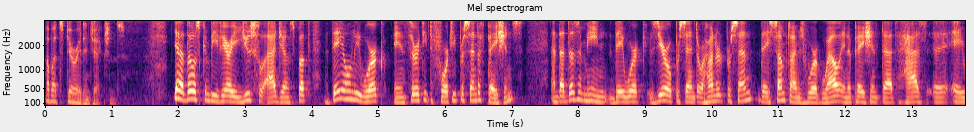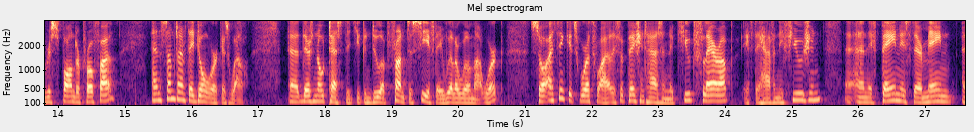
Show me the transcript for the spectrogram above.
How about steroid injections? Yeah, those can be very useful adjuncts, but they only work in 30 to 40% of patients. And that doesn't mean they work 0% or 100%. They sometimes work well in a patient that has a, a responder profile, and sometimes they don't work as well uh, there's no test that you can do up front to see if they will or will not work. So I think it's worthwhile if a patient has an acute flare up, if they have an effusion, and if pain is their main uh,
